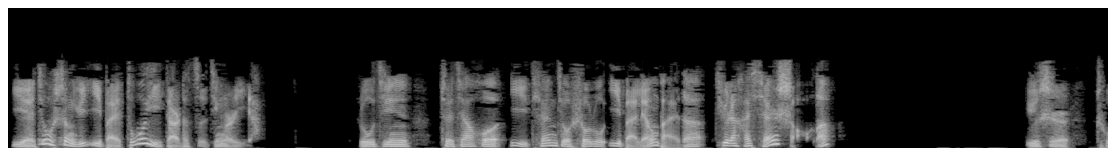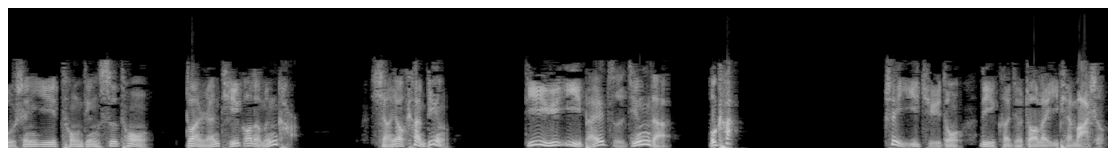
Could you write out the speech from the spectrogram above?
也就剩余一百多一点的紫金而已啊！如今这家伙一天就收入一百两百的，居然还嫌少了。于是楚神医痛定思痛，断然提高了门槛：想要看病，低于一百紫金的不看。这一举动立刻就招来一片骂声。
